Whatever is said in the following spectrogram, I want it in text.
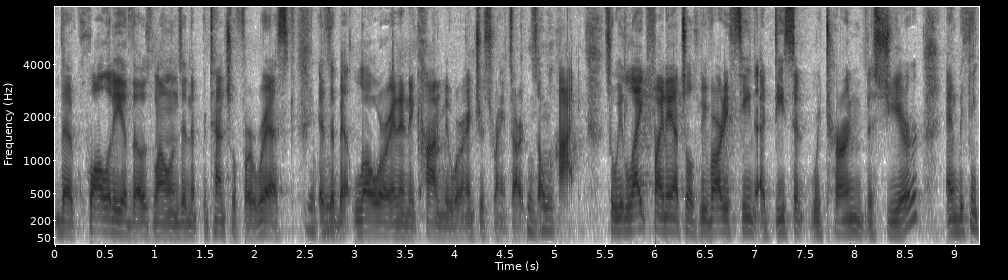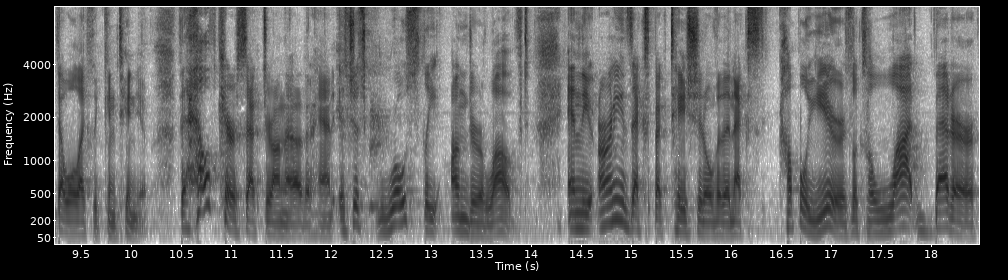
the quality of those loans and the potential for risk mm-hmm. is a bit lower in an economy where interest rates aren't mm-hmm. so high. So we like financials. We've already seen a decent return this year, and we think that will likely continue. The healthcare sector, on the other hand, is just grossly underloved. And the earnings expectation over the next couple years looks a lot better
